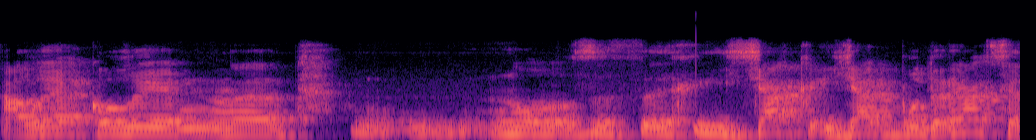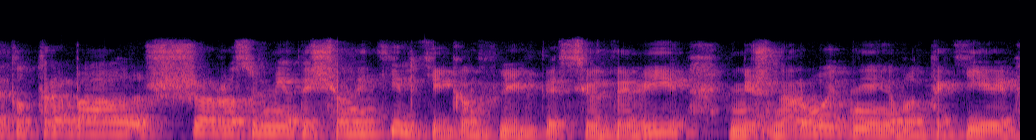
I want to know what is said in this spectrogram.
Але коли ну з- з- як, як буде реакція, то треба ж розуміти, що не тільки конфлікти світові, міжнародні, от такі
